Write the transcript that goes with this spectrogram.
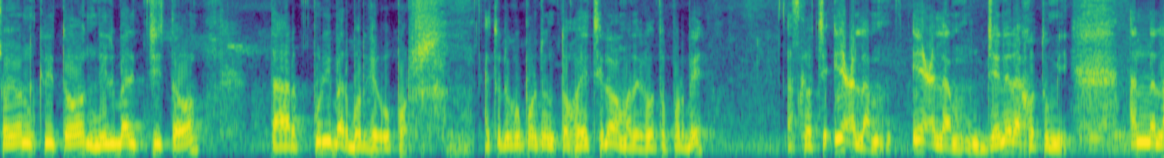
চয়নকৃত, নির্বাচিত তার পরিবার বর্গের উপর। এতটুকু পর্যন্ত হয়েছিল আমাদের গত পর্বে। আজকে হচ্ছে এ আলাম এ আলাম জেনে রাখো তুমি। আন্নাল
